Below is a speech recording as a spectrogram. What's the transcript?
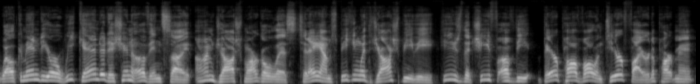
Welcome into your weekend edition of Insight. I'm Josh Margolis. Today I'm speaking with Josh Beebe. He's the chief of the Bear Paw Volunteer Fire Department.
